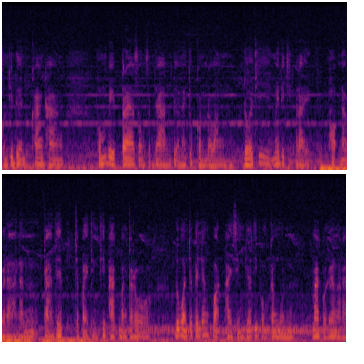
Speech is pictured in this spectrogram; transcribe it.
คนที่เดินอยู่ข้างทาง ผมบีบแตรส่งสัญญาณเตือนให้ทุกคนระวัง โดยที่ไม่ได้คิดอะไร เพราะณเวลานั้นการที่จะไปถึงที่พักบังกะโรดูเหมือนจะเป็นเรื่องปลอดภัยสิ่งเดียวที่ผมกังวลมากกว่าเรื่องอะไร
